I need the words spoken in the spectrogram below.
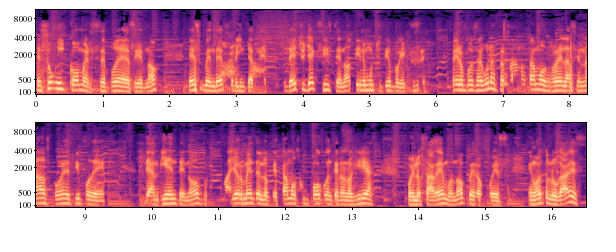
es un e-commerce, se puede decir, ¿no? Es vender por internet. De hecho ya existe, ¿no? Tiene mucho tiempo que existe. Pero pues algunas personas no estamos relacionados con ese tipo de, de ambiente, ¿no? Pues, mayormente lo que estamos un poco en tecnología, pues lo sabemos, ¿no? Pero pues en otros lugares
